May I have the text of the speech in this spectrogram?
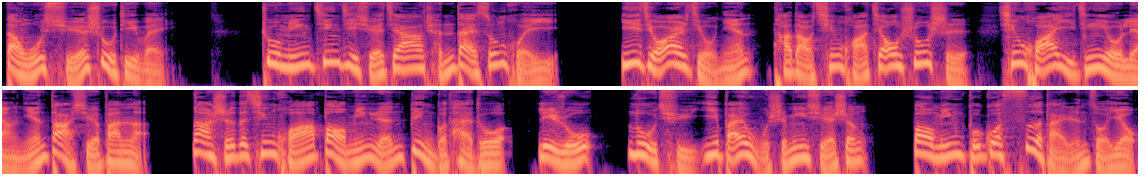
但无学术地位。著名经济学家陈岱孙回忆，一九二九年他到清华教书时，清华已经有两年大学班了。那时的清华报名人并不太多，例如录取一百五十名学生，报名不过四百人左右。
